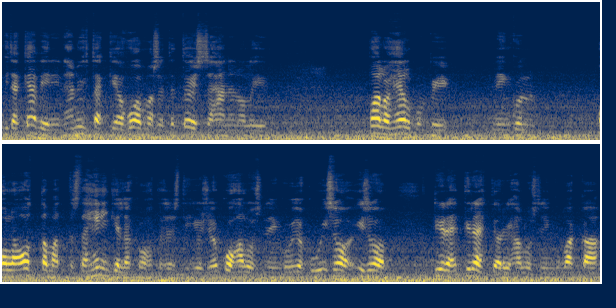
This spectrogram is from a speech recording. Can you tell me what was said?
mitä kävi, niin hän yhtäkkiä huomasi, että töissä hänen oli paljon helpompi niin kuin olla ottamatta sitä henkilökohtaisesti, jos joku halusi, niin kuin, joku iso, iso direktori halusi niin kuin vaikka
